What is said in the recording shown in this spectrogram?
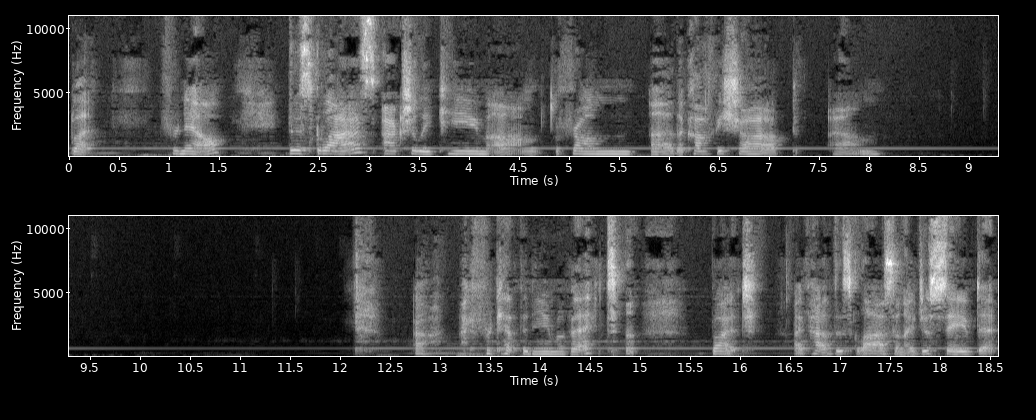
But for now, this glass actually came um, from uh, the coffee shop. Um, ah, I forget the name of it, but I've had this glass and I just saved it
